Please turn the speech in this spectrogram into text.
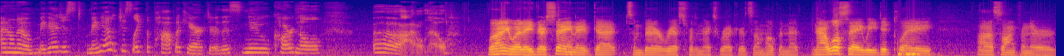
I don't know. Maybe I just maybe I just like the Papa character. This new Cardinal. Uh, I don't know. Well, anyway, they, they're saying they've got some better riffs for the next record, so I'm hoping that. Now, I will say we did play a song from their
